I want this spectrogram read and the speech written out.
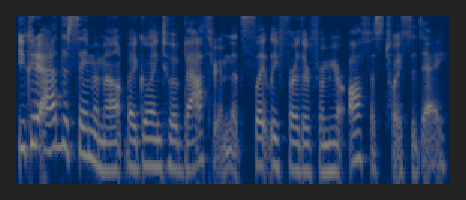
You could add the same amount by going to a bathroom that's slightly further from your office twice a day,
